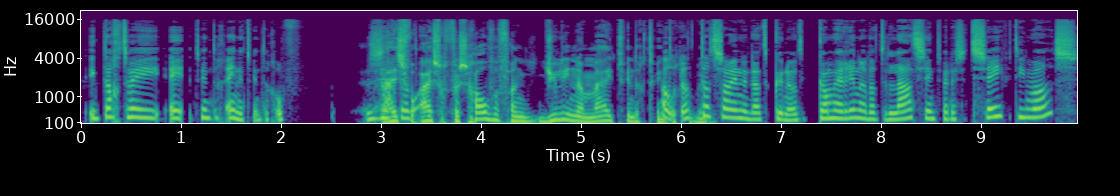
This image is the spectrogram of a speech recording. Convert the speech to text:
ik dacht twee- eh, 2021 of Hij is, dat- voor- hij is verschoven van juli naar mei 2020. Oh, dat, dat zou inderdaad kunnen. Want ik kan me herinneren dat de laatste in 2017 was.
